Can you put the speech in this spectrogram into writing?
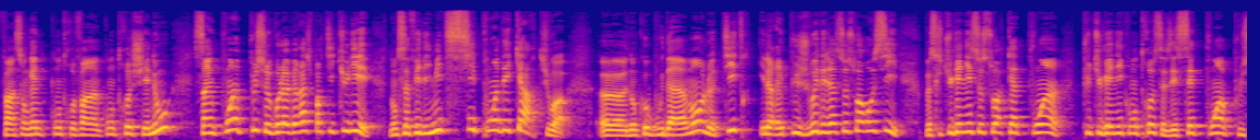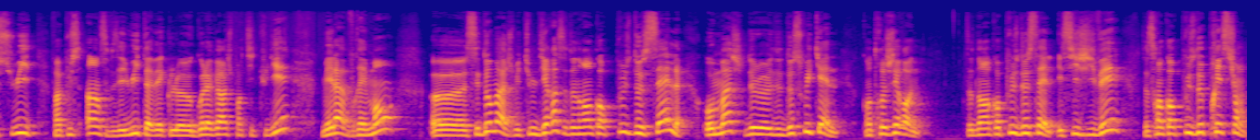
enfin si on gagne contre enfin contre chez nous, 5 points plus le goal average particulier. Donc ça fait limite 6 points d'écart, tu vois. Euh, donc au bout d'un moment, le titre, il aurait pu jouer déjà ce soir aussi parce que tu gagnais ce soir 4 points, puis tu gagnais contre eux, ça faisait 7 points plus 8, enfin plus 1, ça faisait 8 avec le goal average particulier mais là, vraiment, euh, c'est dommage. Mais tu me diras, ça donnera encore plus de sel au match de, ce week-end contre Gérone. Ça donnera encore plus de sel. Et si j'y vais, ça sera encore plus de pression.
